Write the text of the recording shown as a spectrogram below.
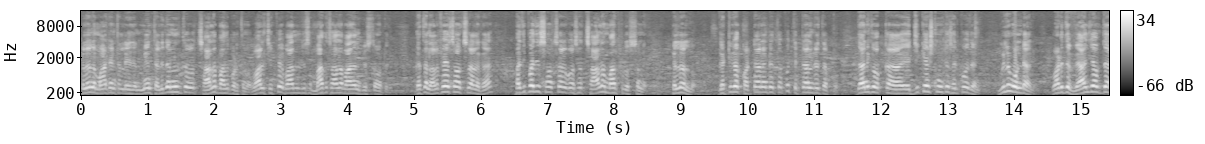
పిల్లలు మాట వింటలేదని మేము తల్లిదండ్రులతో చాలా బాధపడుతున్నాం. వాళ్ళు చెప్పే బాధలు చూసి మాకు చాలా బాధ అనిపిస్తూ ఉంటుంది. గత నలభై సంవత్సరాలుగా పది పది సంవత్సరాల కోసం చాలా మార్పులు వస్తున్నాయి పిల్లల్లో. గట్టిగా కొట్టాలంటే తప్పు తిట్టాలంటే తప్పు. దానికి ఒక ఎడ్యుకేషన్ ఉంటే సరిపోదండి. విలువ ఉండాలి. What is the value of the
